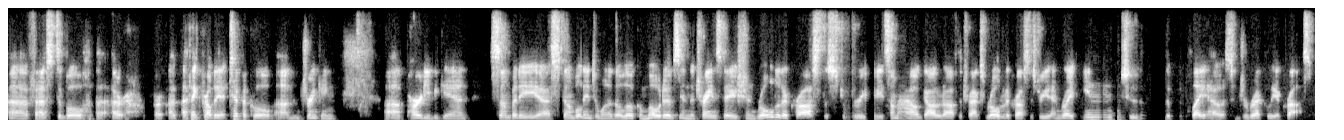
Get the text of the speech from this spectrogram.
uh, festival, uh, or, or, I think probably a typical um, drinking uh, party began. Somebody uh, stumbled into one of the locomotives in the train station, rolled it across the street, somehow got it off the tracks, rolled it across the street, and right into the playhouse directly across.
